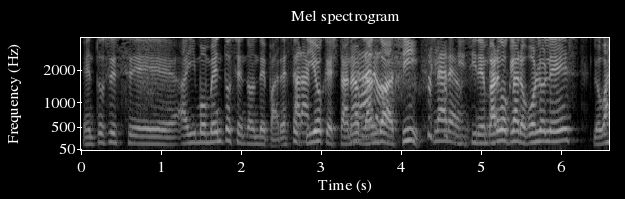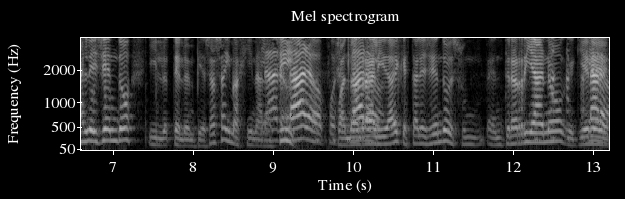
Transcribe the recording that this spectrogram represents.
Entonces eh, hay momentos en donde parece Para- tío que están Claro. hablando así. Claro. Y sin embargo, claro, vos lo lees, lo vas leyendo y lo- te lo empiezas a imaginar así. Claro, pues cuando en realidad el que está leyendo es un entrerriano que quiere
